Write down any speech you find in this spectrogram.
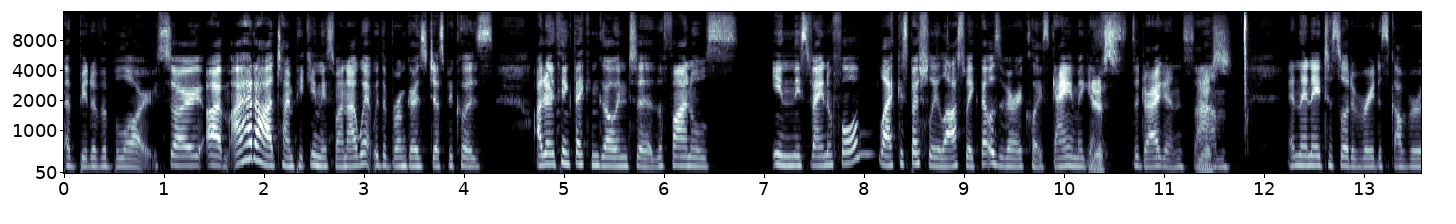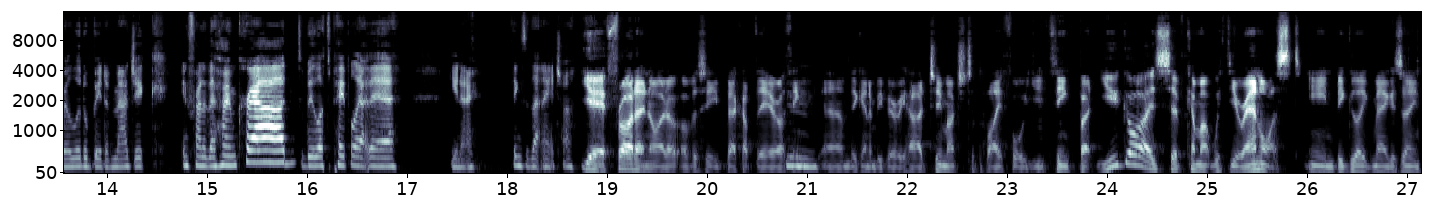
a bit of a blow. So um, I had a hard time picking this one. I went with the Broncos just because I don't think they can go into the finals in this vein of form. Like especially last week, that was a very close game against Yes. the Dragons. Um, Yes. And they need to sort of rediscover a little bit of magic in front of their home crowd. There'll be lots of people out there, you know, things of that nature. Yeah, Friday night, obviously back up there. I think Mm. um, they're going to be very hard. Too much to play for, you think. But you guys have come up with your analyst in Big League Magazine.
